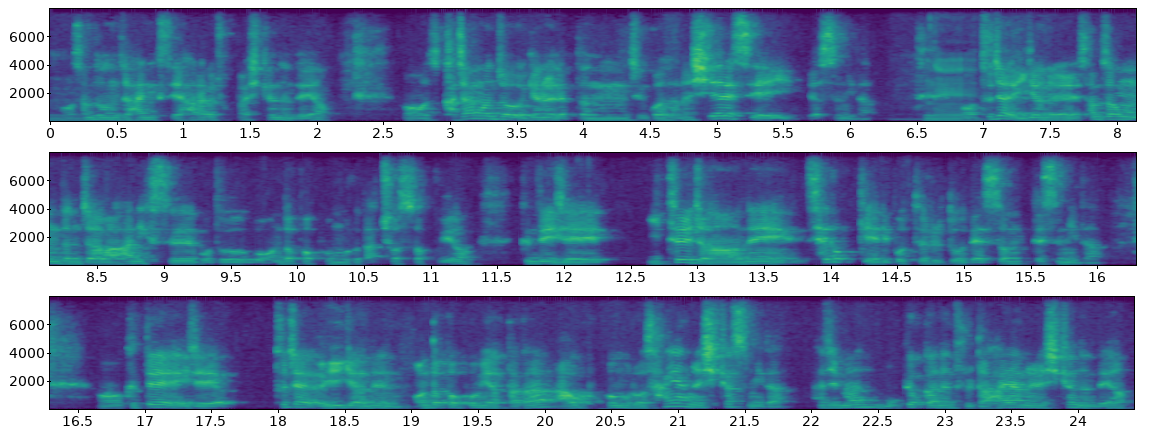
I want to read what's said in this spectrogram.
음. 어, 삼성전자 하이닉스의 하락을 촉발시켰는데요. 어, 가장 먼저 의견을 냈던 증권사는 CLSA였습니다. 네. 어, 투자 의견을 삼성전자와 하닉스 모두 뭐 언더퍼폼으로 낮췄었고요. 근데 이제 이틀 전에 새롭게 리포트를 또 냈, 냈습니다. 어, 그때 이제 투자 의견은 언더퍼폼이었다가 아웃퍼폼으로 상향을 시켰습니다. 하지만 목표가는 둘 다 하향을 시켰는데요.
